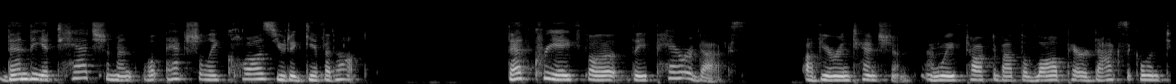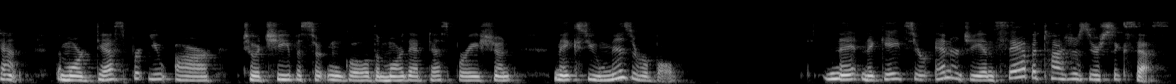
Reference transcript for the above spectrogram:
then the attachment will actually cause you to give it up. That creates the, the paradox of your intention. And we've talked about the law of paradoxical intent. The more desperate you are to achieve a certain goal, the more that desperation makes you miserable, negates your energy, and sabotages your success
